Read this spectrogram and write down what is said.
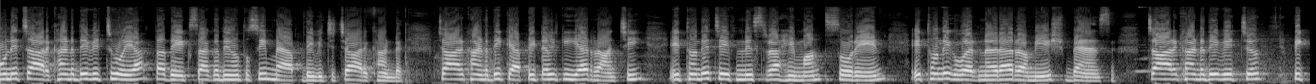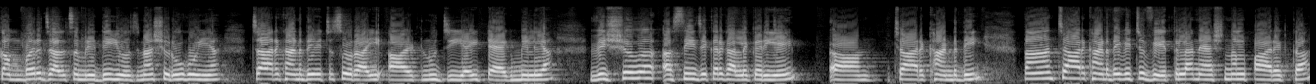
ਹੁਣ ਇਹ ਝਾਰਖੰਡ ਦੇ ਵਿੱਚ ਹੋਇਆ, ਤਾਂ ਦੇਖ ਸਕਦੇ ਹੋ ਤੁਸੀਂ ਮੈਪ ਦੇ ਵਿੱਚ ਝਾਰਖੰਡ। ਝਾਰਖੰਡ ਦੀ ਕੈਪੀਟਲ ਕੀ ਹੈ ਰਾਂਚੀ। ਇੱਥੋਂ ਦੇ ਚੀਫ ਮਿਨਿਸਟਰ ਆ ਹਿਮੰਤ ਸੋਰੇਨ। ਇੱਥੋਂ ਦੇ ਗਵਰਨਰ ਆ ਰਮੇਸ਼ ਬੈਂਸ। ਝਾਰਖੰਡ ਦੇ ਵਿੱਚ ਪਿਕੰਬਰ ਜਲ ਸਮਰਿੱਧੀ ਯੋਜਨਾ ਸ਼ੁਰੂ ਹੋਈ ਆ। ਝਾਰਖੰਡ ਦੇ ਵਿੱਚ ਸੋਰਾਈ ਆਰਟ ਨੂੰ ਜੀਆਈ ਟੈਗ ਮਿਲਿਆ। ਵਿਸ਼ਵ, ਅਸੀਂ ਜੇਕਰ ਗੱਲ ਕਰੀਏ ਝਾਰਖੰਡ ਦੀ, ਤਾਂ ਝਾਰਖੰਡ ਦੇ ਵਿੱਚ ਵੇਤਲਾ ਨੈਸ਼ਨਲ ਪਾਰਕ ਆ।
